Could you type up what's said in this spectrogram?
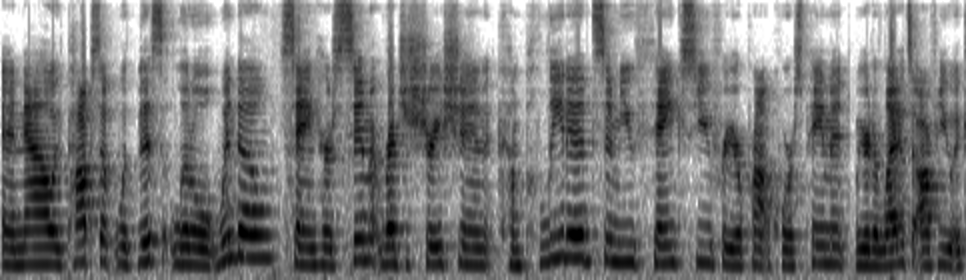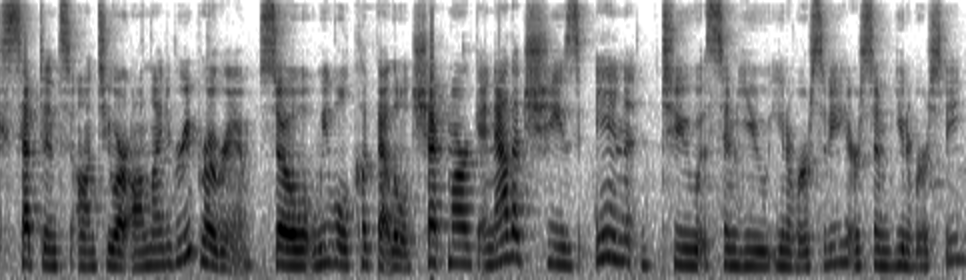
And now it pops up with this little window saying her sim registration completed. SimU thanks you for your prompt course payment. We are delighted to offer you acceptance onto our online degree program. So we will click that little check mark. And now that she's in to SimU University or Sim University,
